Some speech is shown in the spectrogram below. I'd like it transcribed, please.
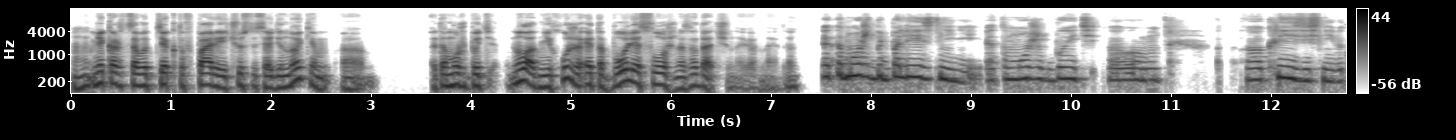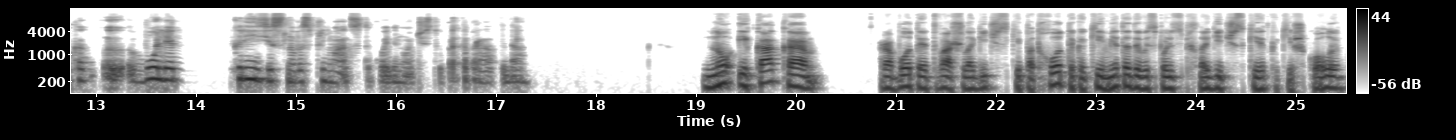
Мне кажется, вот те, кто в паре и чувствует себя одиноким, э, это может быть, ну ладно, не хуже, это более сложная задача, наверное, да? Это может быть болезненней, это может быть эм, э, кризисней, вот как э, более кризисно восприниматься такое одиночество. Это правда, да. Ну и как э, работает ваш логический подход и какие методы вы используете психологические, какие школы?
